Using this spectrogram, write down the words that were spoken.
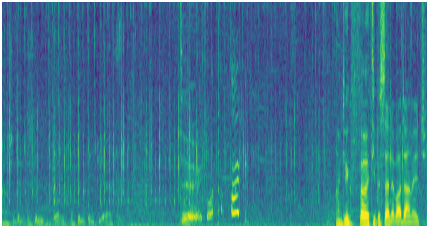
I should have fucking done fucking DPS. Dude, what the fuck? I'm doing 30% of our damage.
